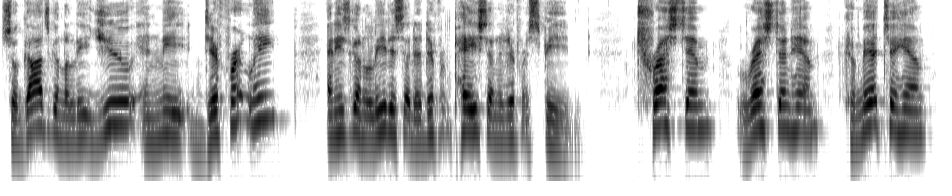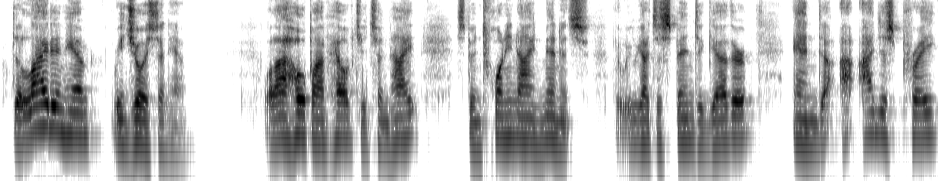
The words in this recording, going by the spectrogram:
So God's going to lead you and me differently, and He's going to lead us at a different pace and a different speed. Trust Him, rest in Him, commit to Him, delight in Him, rejoice in Him. Well, I hope I've helped you tonight. It's been 29 minutes that we've got to spend together. And uh, I, I just pray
